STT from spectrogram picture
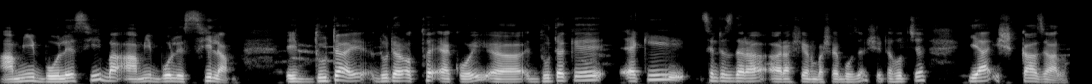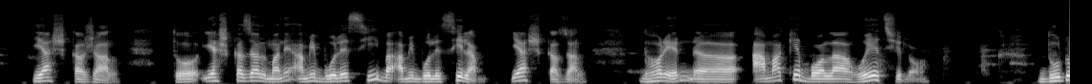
আমি বলেছি বা আমি বলেছিলাম। এই দুটাই, দুটার অর্থ একই। দুটাকে একই সেন্টেন্স দ্বারা রাশিয়ান ভাষায় বোঝায়। সেটা হচ্ছে ইয়া ইস্কাজাল ইয়াস কাজাল। তো ইয়াস কাজাল মানে আমি বলেছি বা আমি বলেছিলাম ইয়াস কাজাল। ধরেন আমাকে বলা হয়েছিল দুটো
